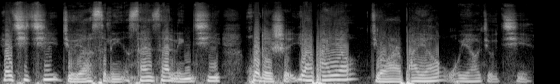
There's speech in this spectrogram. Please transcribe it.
幺七七九幺四零三三零七，或者是幺八幺九二八幺五幺九七。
